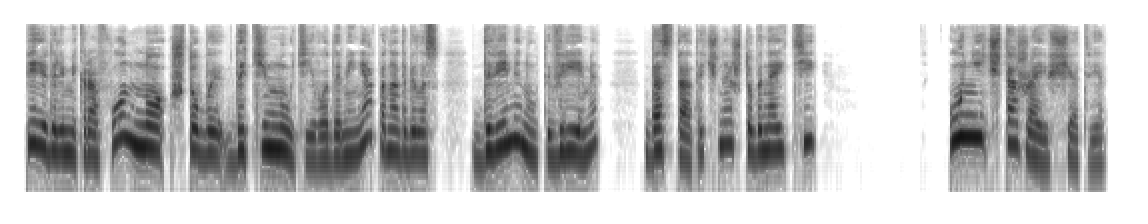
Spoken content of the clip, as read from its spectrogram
передали микрофон, но чтобы дотянуть его до меня, понадобилось две минуты. Время достаточное, чтобы найти уничтожающий ответ,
